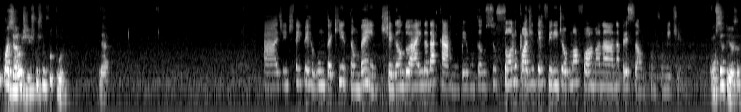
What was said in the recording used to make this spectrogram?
e quais eram os riscos no futuro, né? A gente tem pergunta aqui também, chegando ainda da Carmen, perguntando se o sono pode interferir de alguma forma na, na pressão quando for medir. Com certeza.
